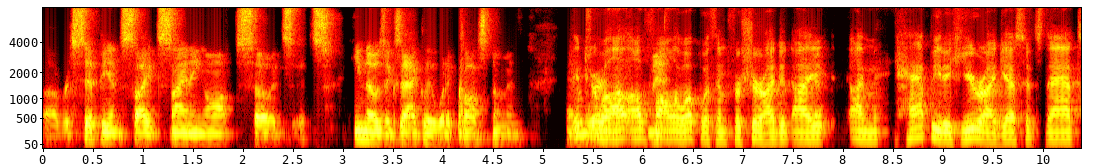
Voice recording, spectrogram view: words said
uh, recipient sites signing off. So it's it's he knows exactly what it cost them and. and well, I'll, I'll follow up with him for sure. I did. I I'm happy to hear. I guess it's that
